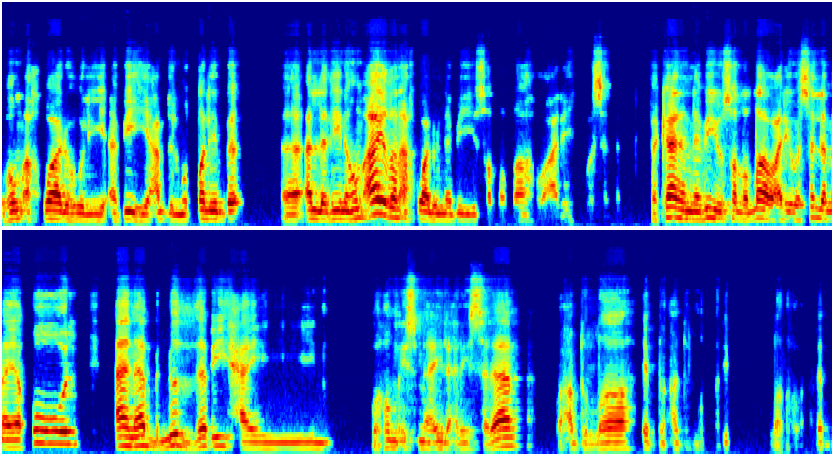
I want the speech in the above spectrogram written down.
وهم أخواله لأبيه عبد المطلب آه، الذين هم أيضا أخوال النبي صلى الله عليه وسلم. فكان النبي صلى الله عليه وسلم يقول أنا ابن الذبيحين. وهم إسماعيل عليه السلام وعبد الله ابن عبد المطلب. الله أعلم.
